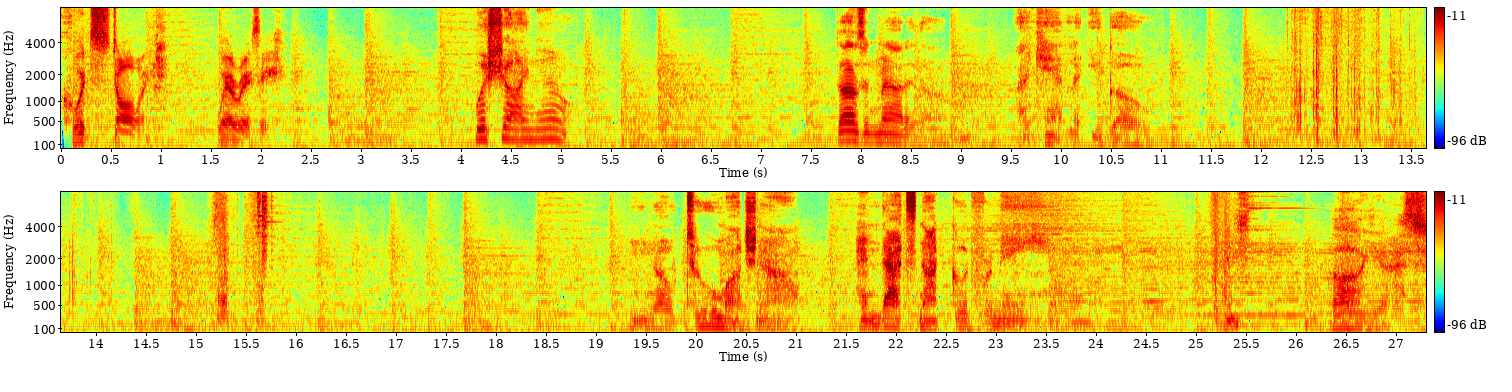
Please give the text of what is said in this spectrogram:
Quit stalling. Where is he? Wish I knew. Doesn't matter, though. I can't let you go. Too much now, and that's not good for me. Ah, yes,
